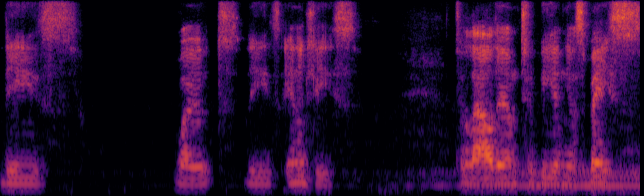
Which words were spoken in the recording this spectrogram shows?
These words, these energies, to allow them to be in your space,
